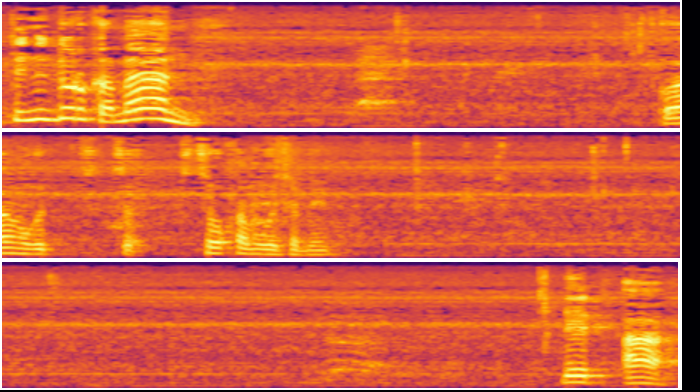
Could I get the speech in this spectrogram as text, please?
tinidor ka man. Kuha mo, sa babe. Eat, ah.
